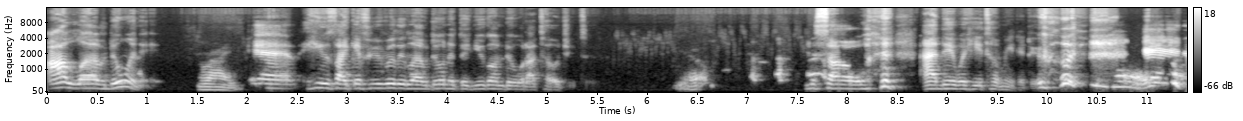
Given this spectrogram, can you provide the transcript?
I love doing it. Right. And he was like, if you really love doing it, then you're gonna do what I told you to. Yeah. So I did what he told me to do. and,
